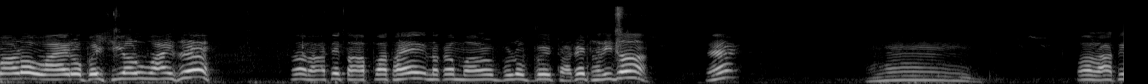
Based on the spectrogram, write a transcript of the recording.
મારો વાયરો ભાઈ શિયાળું વાય છે. રાતે તાપવા થાય નકા મારો બેડો ભાઈ ઠાઠે ઠરી જા હે? રાતે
